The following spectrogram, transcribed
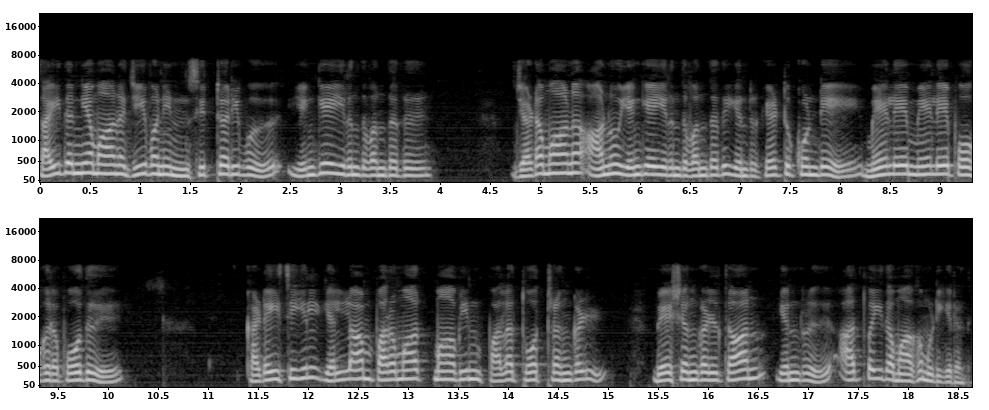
சைதன்யமான ஜீவனின் சிற்றறிவு எங்கே இருந்து வந்தது? ஜடமான அணு எங்கே இருந்து வந்தது என்று கேட்டுக்கொண்டே மேலே மேலே போகிற போது கடைசியில் எல்லாம் பரமாத்மாவின் பல தோற்றங்கள் வேஷங்கள்தான் என்று அத்வைதமாக முடிகிறது.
